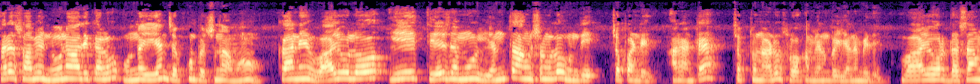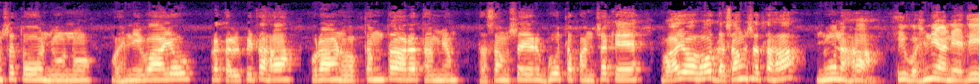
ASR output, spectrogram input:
సరే స్వామి నూనాధికలు ఉన్నాయి అని చెప్పుకుంటూ వచ్చినాము. కానీ వాయువులో ఈ తేజము ఎంత అంశంలో ఉంది? చెప్పండి. అని అంటే చెప్తున్నాడు శ్లోకం ఎనభై ఎనిమిది. వాయోర్దశాంశతో న్యూనో వహ్నివాయౌ ప్రకల్పిత పురాణోక్తం తారతమ్యం దశాంశైర్భూత పంచకే వాయో దశాంశత న్యూన ఈ వహిని అనేది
